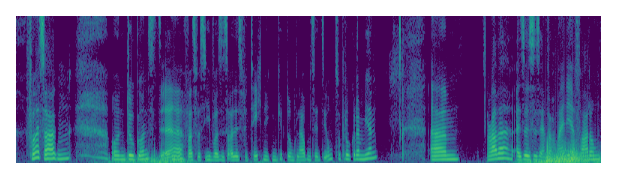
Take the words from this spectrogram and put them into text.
vorsagen. Und du kannst, äh, was weiß ich, was es alles für Techniken gibt, um Glaubenssätze umzuprogrammieren. Ähm, aber, also es ist einfach meine Erfahrung,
